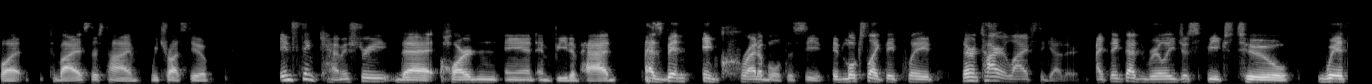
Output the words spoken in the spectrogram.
but Tobias, there's time. We trust you. Instant chemistry that Harden and Embiid have had has been incredible to see. It looks like they've played their entire lives together. I think that really just speaks to with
